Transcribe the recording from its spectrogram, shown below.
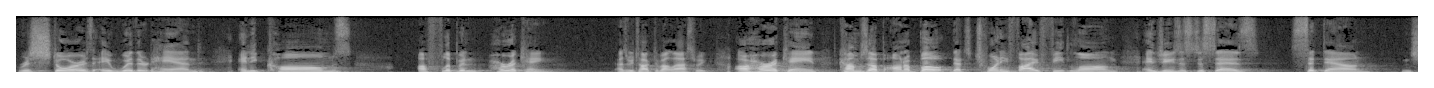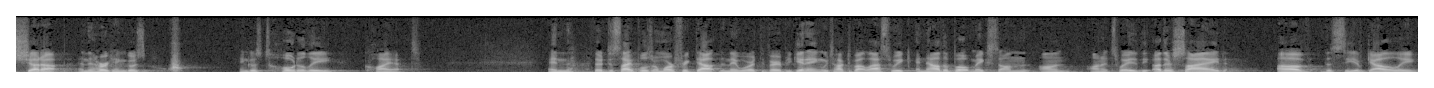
restores a withered hand, and he calms a flippin' hurricane, as we talked about last week. A hurricane comes up on a boat that's 25 feet long, and Jesus just says, Sit down and shut up. And the hurricane goes and goes totally quiet. And the disciples are more freaked out than they were at the very beginning. We talked about last week. And now the boat makes it on, on, on its way to the other side of the Sea of Galilee.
